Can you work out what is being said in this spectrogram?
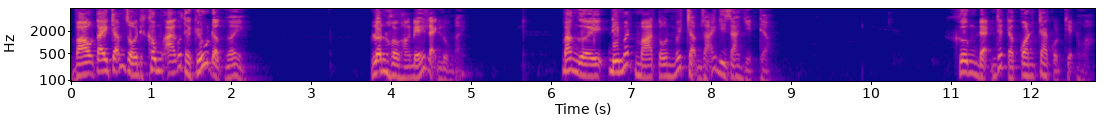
Vào tay chấm rồi thì không ai có thể cứu được ngươi. Luân hồi hoàng đế lạnh lùng nói. Ba người đi mất mà tôn mới chậm rãi đi ra nhìn theo. Khương đệ nhất là con trai của thiện hoàng.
